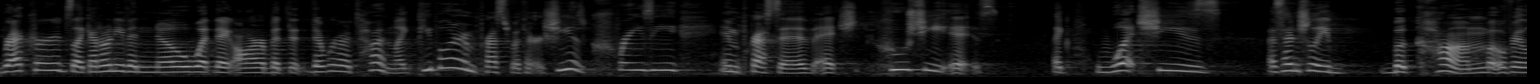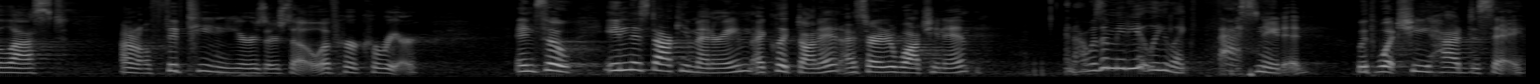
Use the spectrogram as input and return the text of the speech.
records. Like, I don't even know what they are, but th- there were a ton. Like, people are impressed with her. She is crazy impressive at sh- who she is, like, what she's essentially become over the last, I don't know, 15 years or so of her career. And so, in this documentary, I clicked on it, I started watching it, and I was immediately like fascinated with what she had to say.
